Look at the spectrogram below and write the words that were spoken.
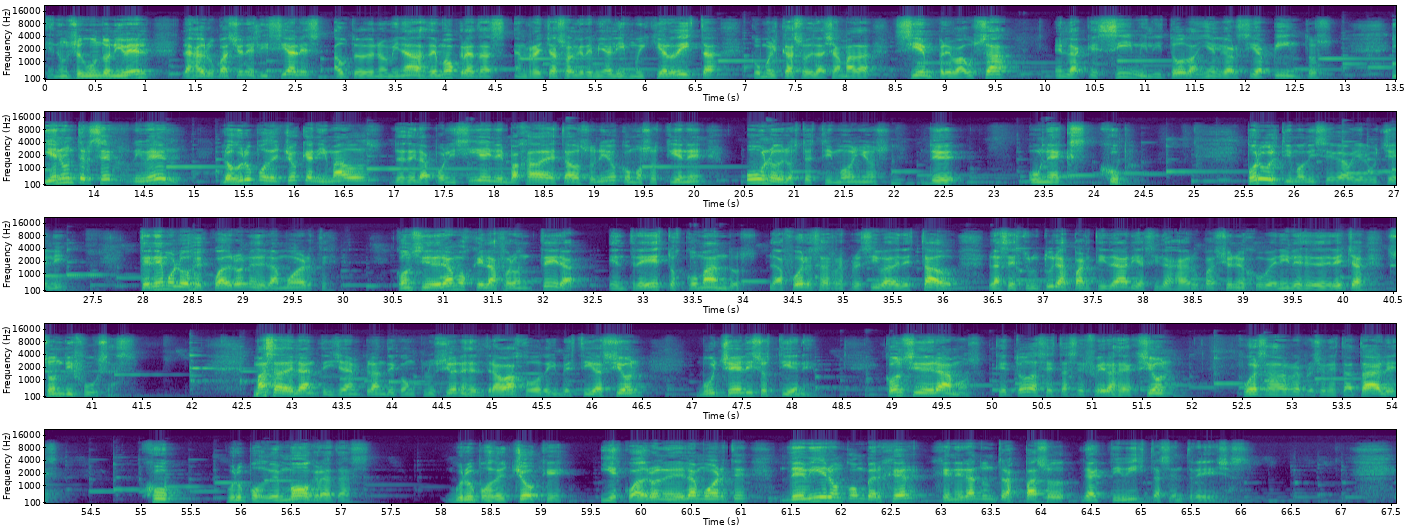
en un segundo nivel, las agrupaciones liciales autodenominadas demócratas en rechazo al gremialismo izquierdista, como el caso de la llamada Siempre Bausá, en la que sí militó Daniel García Pintos, y en un tercer nivel, los grupos de choque animados desde la policía y la Embajada de Estados Unidos, como sostiene uno de los testimonios de un ex HUP. Por último, dice Gabriel Buccelli, tenemos los escuadrones de la muerte. Consideramos que la frontera entre estos comandos, las fuerzas represivas del Estado, las estructuras partidarias y las agrupaciones juveniles de derecha son difusas. Más adelante y ya en plan de conclusiones del trabajo de investigación, Buccelli sostiene, consideramos que todas estas esferas de acción, fuerzas de represión estatales, grupos demócratas, grupos de choque y escuadrones de la muerte debieron converger generando un traspaso de activistas entre ellas.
